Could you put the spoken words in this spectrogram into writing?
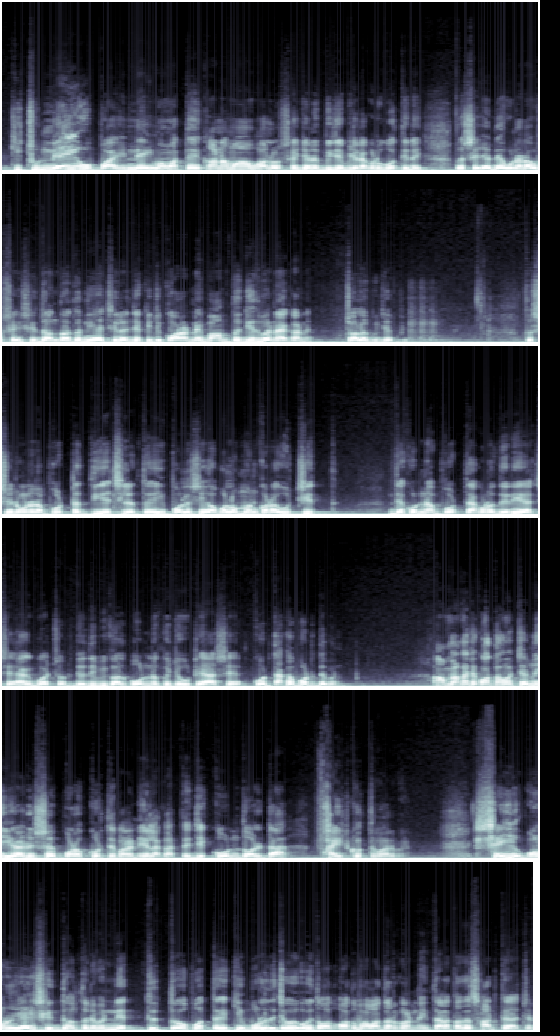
কিছু নেই উপায়, নেই থেকে কানা মামা ভালো, সেই জন্য বিজেপি ছাড়া কোনো গতি নেই। তো সেই জন্য ওনারাও সেই সিদ্ধান্ত হয়তো নিয়েছিলেন যে কিছু করার নেই, বাম তো জিতবে না এখানে। চলো বিজেপি। তো সেজন্য ওনারা ভোটটা দিয়েছিলেন। তো এই পলিসি অবলম্বন করা উচিত। দেখুন না, ভোট তো এখনও দেরি আছে, এক বছর। যদি বিকল্প অন্য কিছু উঠে আসে কোন তাকে ভোট দেবেন। আমার কাছে কথা হচ্ছে, নিজেরা নিশ্চয়ই পরখ করতে পারেন এলাকাতে যে কোন দলটা ফাইট করতে পারবে। সেই অনুযায়ী সিদ্ধান্ত নেবেন। নেতৃত্ব ওপর থেকে কী বলে দিচ্ছে, ওই- অত ভাবা দরকার নেই। তারা তাদের স্বার্থে আছেন।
